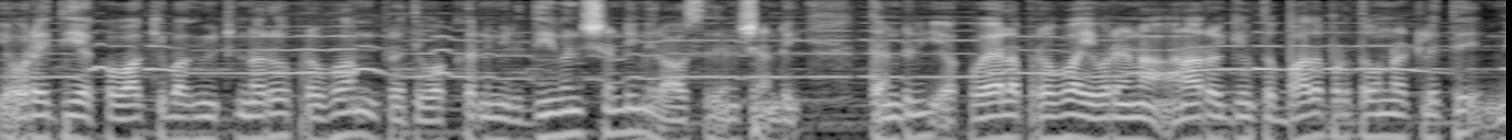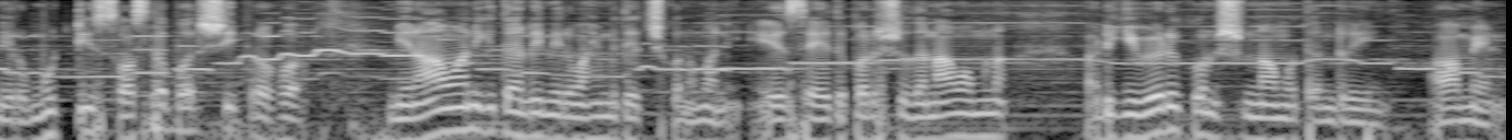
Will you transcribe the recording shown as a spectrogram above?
ఎవరైతే ఈ యొక్క వాక్య భాగం వింటున్నారో ప్రభా ప్రతి ఒక్కరిని మీరు దీవించండి మీరు ఆస్వాదించండి తండ్రి ఒకవేళ ప్రభా ఎవరైనా అనారోగ్యంతో బాధపడుతూ ఉన్నట్లయితే మీరు ముట్టి స్వస్థపరిచి ప్రభా మీ నామానికి తండ్రి మీరు మహిమ తెచ్చుకున్నామని ఏ సైత పరిశుద్ధ నామమున అడిగి వేడుకొనుచున్నాము తండ్రి. ఆమెన్.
